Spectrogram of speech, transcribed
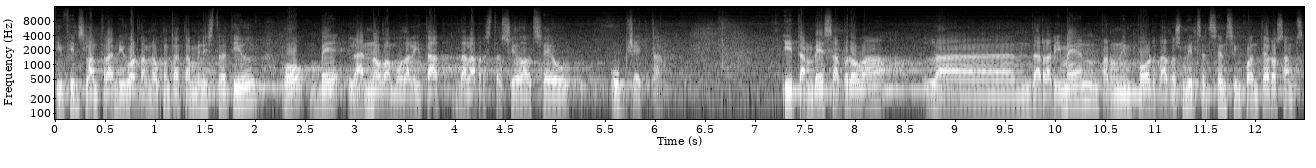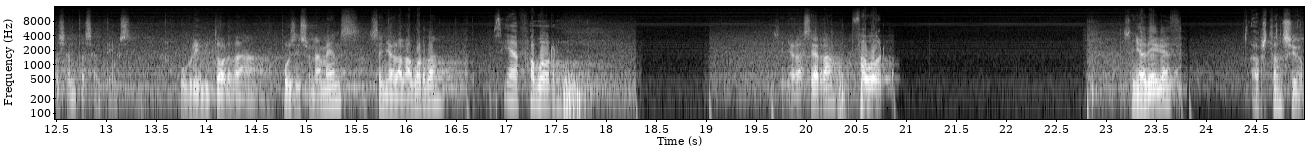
i fins l'entrada en vigor del nou contracte administratiu o bé la nova modalitat de la prestació del seu objecte. I també s'aprova l'endarreriment per un import de 2.750 euros amb 60 cèntims. Obrim torn de posicionaments. Senyora Laborda. Sí, a favor. Senyora Serra. A favor. Senyor Dieguez. Abstenció.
